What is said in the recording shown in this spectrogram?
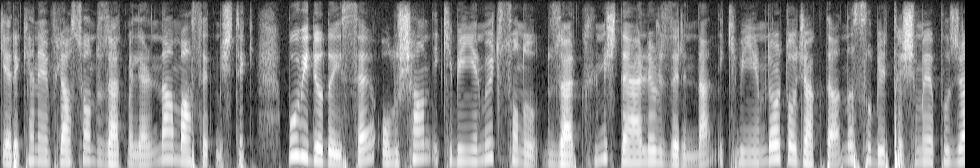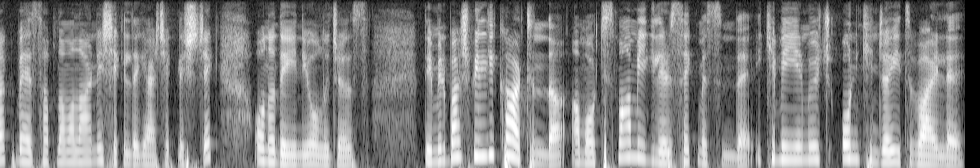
gereken enflasyon düzeltmelerinden bahsetmiştik. Bu videoda ise oluşan 2023 sonu düzeltilmiş değerler üzerinden 2024 Ocak'ta nasıl bir taşıma yapılacak ve hesaplamalar ne şekilde gerçekleşecek ona değiniyor olacağız. Demirbaş bilgi kartında amortisman bilgileri sekmesinde 2023 12. ay itibariyle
